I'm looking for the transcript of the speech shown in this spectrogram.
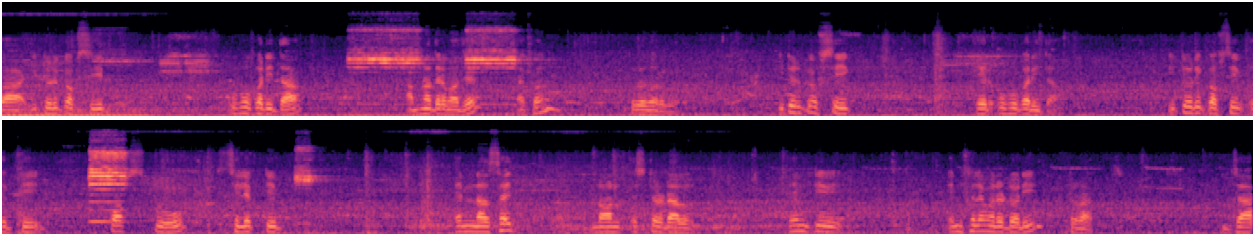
বা ইটোরিকক্সির উপকারিতা আপনাদের মাঝে এখন তুলে ধরব। ইটোরিকক্সিক এর উপকারিতা। ইটোরিকক্সিক একটি COX two selective NSAID non steroidal anti inflammatory drug যা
